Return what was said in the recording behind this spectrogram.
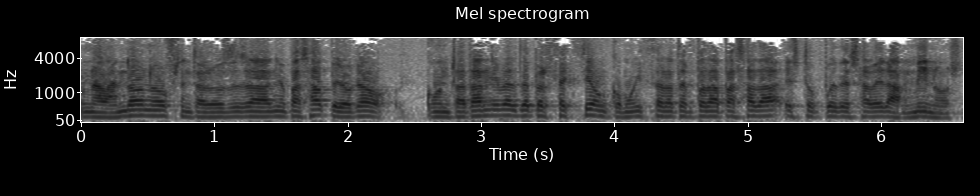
un abandono frente a los del año pasado, pero claro, contra tal nivel de perfección como hizo la temporada pasada, esto puede saber a menos.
